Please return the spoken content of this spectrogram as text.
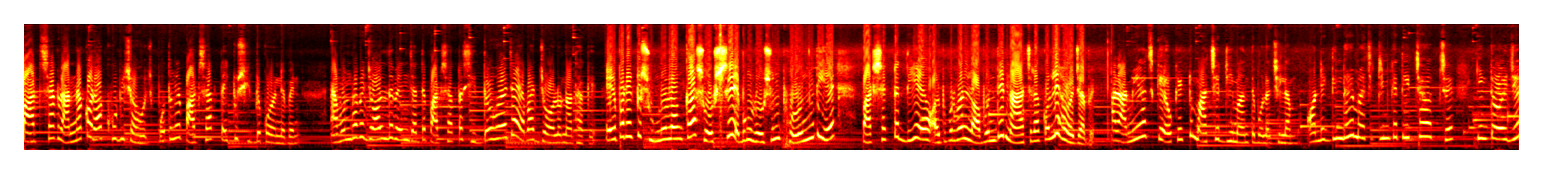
পাট শাক রান্না করা খুবই সহজ। প্রথমে পাট শাকটা একটু সিদ্ধ করে নেবেন। এমনভাবে জল দেবেন যাতে পাট শাকটা সিদ্ধ হয়ে যায়, আবার জলও না থাকে। এরপর একটু শুকনো লঙ্কা, সর্ষে এবং রসুন ফোড়ন দিয়ে পাট শাকটা দিয়ে অল্প পরিমাণ লবণ দিয়ে নাড়াচাড়া করলে হয়ে যাবে। আর আমি আজকে ওকে একটু মাছের ডিম আনতে বলেছিলাম। অনেক দিন ধরে মাছের ডিম খেতে ইচ্ছা হচ্ছে, কিন্তু ওই যে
